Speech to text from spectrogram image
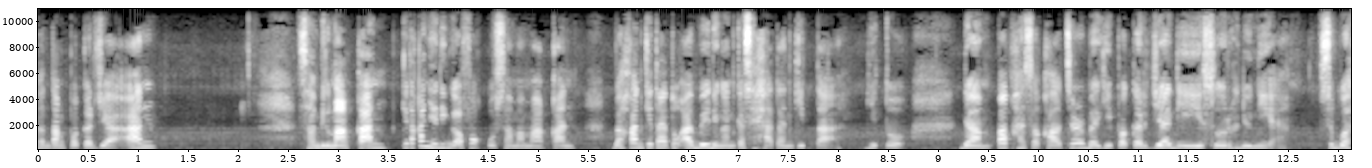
tentang pekerjaan sambil makan, kita kan jadi nggak fokus sama makan. Bahkan kita tuh abai dengan kesehatan kita gitu dampak hustle culture bagi pekerja di seluruh dunia. Sebuah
